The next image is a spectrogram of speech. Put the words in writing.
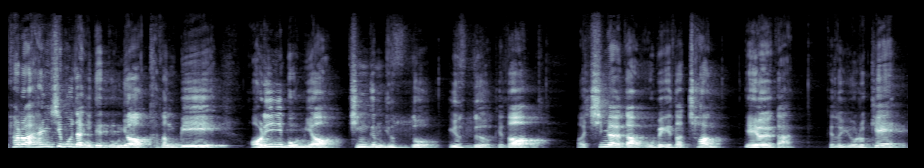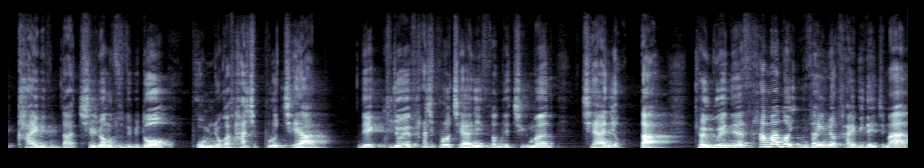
8월 한시보장인데 농협 가성비 어린이 보험이요. 긴급 뉴스 뉴스 그래서 어, 심혈관 500에서 1000 뇌혈관 그래서 요렇게 가입이 된다. 질병 수술비도 보험료가 40% 제한. 근데 그전에 40% 제한이 있었는데 지금은 제한이 없다. 결국에는 4만 원 이상이면 가입이 되지만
